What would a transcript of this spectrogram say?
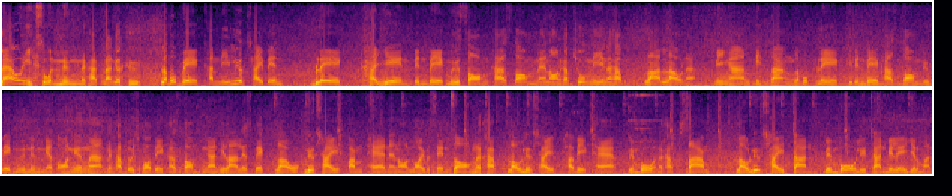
แล้วอีกส่วนหนึ่งนะครับนั่นก็คือระบบเบรกคันนี้เลือกใช้เป็นเบรก คาเยนเป็นเบรกมือ2คัสตอมแน่นอนครับช่วงนี้นะครับ ร้านเรานะ่ะมีงานติดตั้งระบบเบรกที่เป็นเบรกคัสตอมหรือเบรกมือหนึ่งเนี่ยต่อเนื่องมากนะครับ โดยเฉพาะเบรกคัสตอมงานที่ร้านเลสเบกเราเลือกใช้ปั๊มแท้แน่นอน 100% 2นะครับเราเลือกใช้ผ้าเบรกแท้เบมโบนะครับ3เราเลือกใช้จานเบมโบหรือจานเมเล่เยอรมัน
